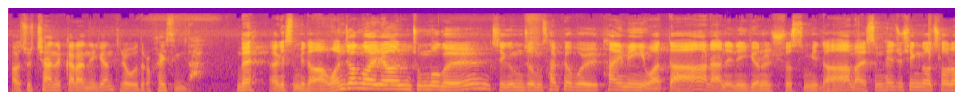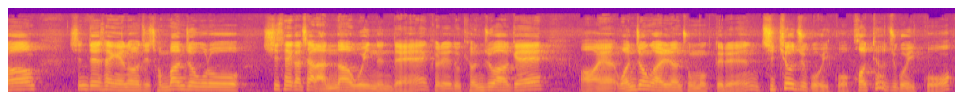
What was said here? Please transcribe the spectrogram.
어, 좋지 않을까라는 의견 드려보도록 하겠습니다. 네, 알겠습니다. 원전 관련 종목을 지금 좀 살펴볼 타이밍이 왔다라는 의견을 주셨습니다. 말씀해 주신 것처럼 신재생 에너지 전반적으로 시세가 잘 안 나오고 있는데 그래도 견조하게 어, 원전 관련 종목들은 지켜주고 있고 버텨주고 있고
